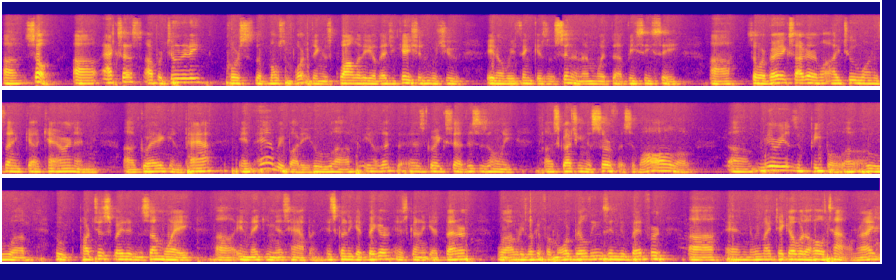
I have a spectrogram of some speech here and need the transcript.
Uh, So, uh, access, opportunity, of course, the most important thing is quality of education, which you, you know, we think is a synonym with uh, BCC. Uh, So we're very excited, I too want to thank uh, Karen and uh, Greg and Pat and everybody who, uh, you know, that, as Greg said, this is only uh, scratching the surface of all of uh, myriads of people uh, who, uh, who participated in some way uh, in making this happen. It's going to get bigger, it's going to get better. We're already looking for more buildings in New Bedford, uh, and we might take over the whole town, right?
